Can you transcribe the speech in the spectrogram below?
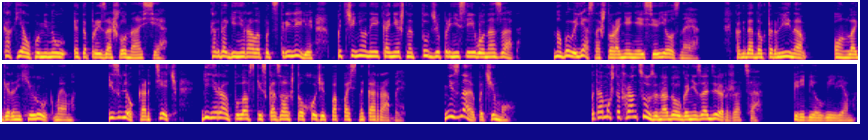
Как я упомянул, это произошло на осе. Когда генерала подстрелили, подчиненные, конечно, тут же принесли его назад. Но было ясно, что ранение серьезное. Когда доктор Лина, он лагерный хирург, мэм, извлек картечь, генерал Пулавский сказал, что хочет попасть на корабль. Не знаю почему». «Потому что французы надолго не задержатся», — перебил Уильям.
